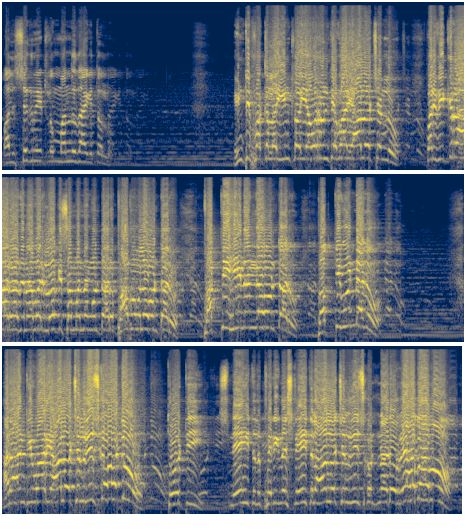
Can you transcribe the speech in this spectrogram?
వాళ్ళు సిగరెట్లు మందు తాగితోళ్ళు ఇంటి పక్కల ఇంట్లో ఎవరుంటే వారి ఆలోచనలు. వారి విగ్రహ ఆరాధన వారి లోక సంబంధంగా ఉంటారు పాపములో ఉంటారు. భక్తిహీనంగా ఉంటారు. భక్తి ఉండదు. అలాంటి వారి ఆలోచనలు తీసుకోవద్దు. తోటి స్నేహితులు పెరిగిన స్నేహితుల ఆలోచనలు తీసుకుంటున్నాడు రేహబాము.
